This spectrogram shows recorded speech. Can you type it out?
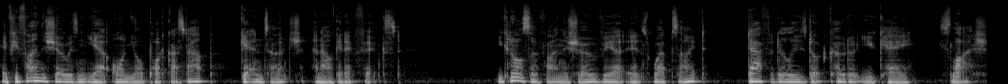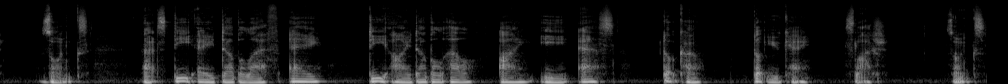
If you find the show isn't yet on your podcast app, get in touch and I'll get it fixed. You can also find the show via its website, daffadillies.co.uk slash zoinks. That's D-A-F-F-A-D-I-L-L-I-E-S dot co dot uk slash zoinks.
